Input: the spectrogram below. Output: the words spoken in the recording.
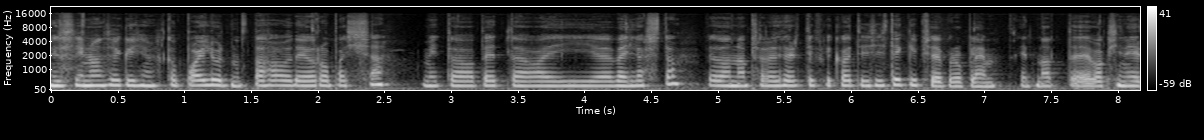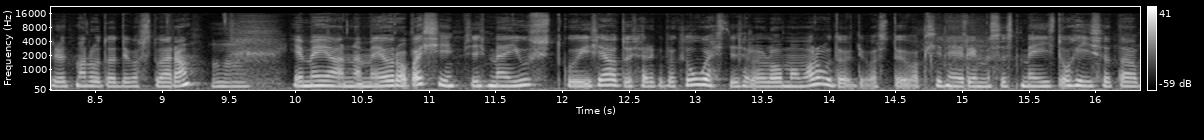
ja siin on see küsimus ka, paljud nad tahavad Europasse mida PTA ei väljasta, PTA annab selle sertifikaadi, siis tekib see probleem, et nad vaktsineerivad marutoodi vastu ära. Mm -hmm. ja meie anname Europassi, siis me justkui seaduse järgi peaks uuesti selle looma marutoodi vastu vaktsineerima, sest me ei tohi seda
